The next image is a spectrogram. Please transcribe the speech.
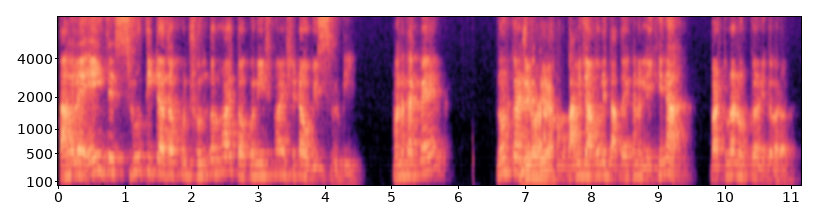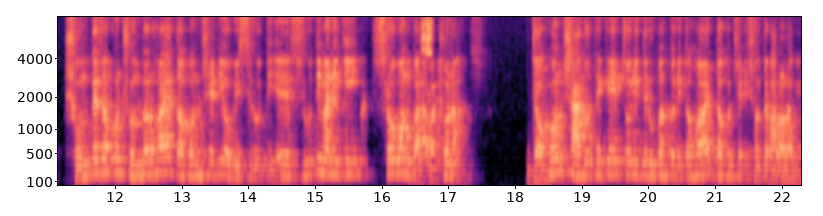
তাহলে এই যে শ্রুতিটা যখন সুন্দর হয় তখনই হয় সেটা অবিশ্রুতি। মনে থাকবে? নোট করে নিতে পারো। আমি যা বলি তা তো এখানে লিখি না। বাট তোমরা নোট করে নিতে পারো। শুনতে যখন সুন্দর হয়, তখন সেটি অবিশ্রুতি। এ শ্রুতি মানে কি? শ্রবণ করা বা শোনা। যখন সাধু থেকে চলিতে রূপান্তরিত হয়, তখন সেটি শুনতে ভালো লাগে।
